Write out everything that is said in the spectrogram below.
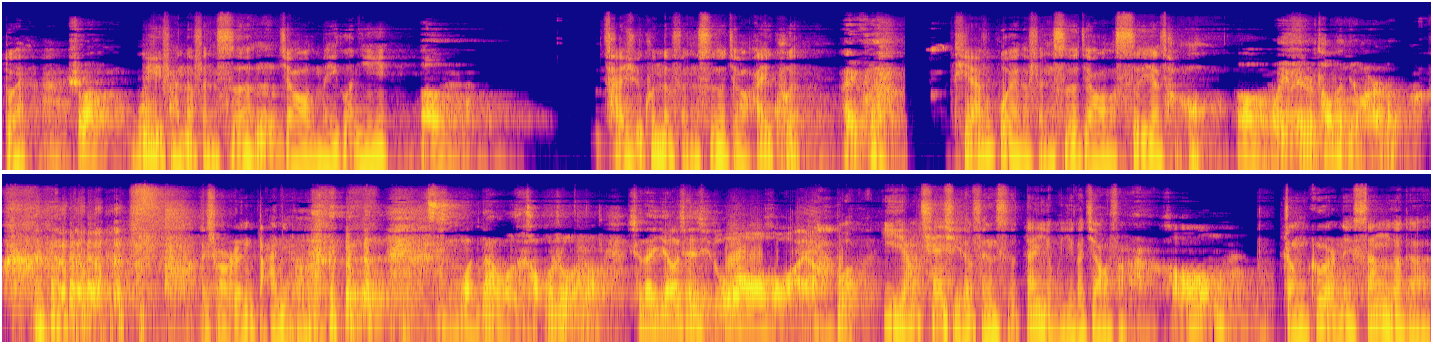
对，是吧？吴亦凡的粉丝嗯叫梅格尼，嗯，蔡徐坤的粉丝叫埃困艾困。，TFBOY 的粉丝叫四叶草。哦，我以为是掏粪女孩呢。那时候人打你 了。我那我靠不住，你知道吗？现在易烊千玺多火呀！不，易烊千玺的粉丝单有一个叫法，好嘛，整个那三个的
